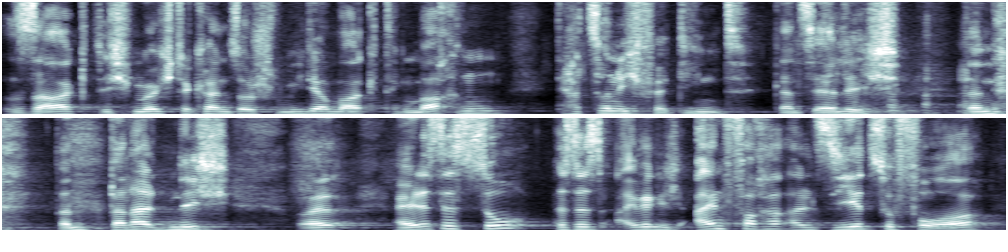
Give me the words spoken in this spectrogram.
sagt, ich möchte kein Social Media Marketing machen, der hat es doch nicht verdient, ganz ehrlich. dann, dann, dann halt nicht. Weil, ey, das ist so, es ist wirklich einfacher als je zuvor,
